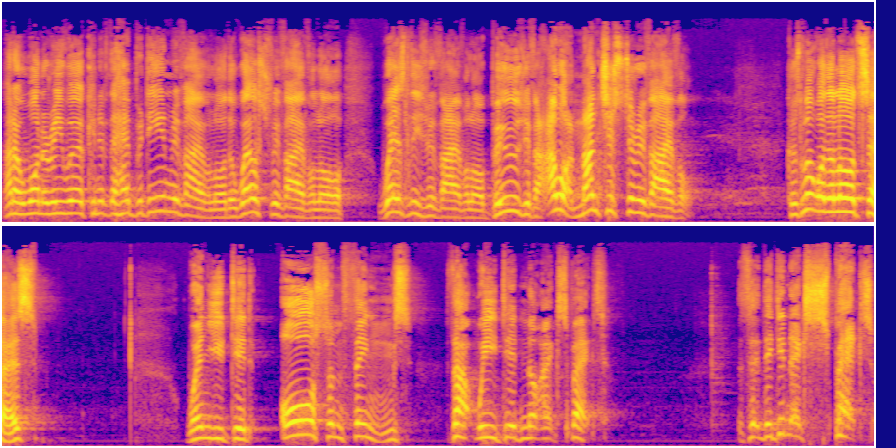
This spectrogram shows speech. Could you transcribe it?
I don't want a reworking of the Hebridean revival or the Welsh revival or Wesley's revival or Booth's revival. I want Manchester revival. Because look what the Lord says when you did awesome things that we did not expect. They didn't expect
